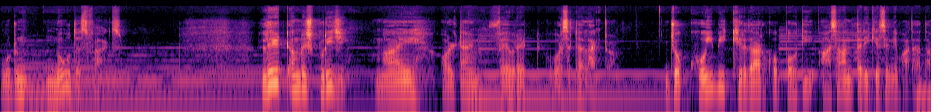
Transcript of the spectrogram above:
wouldn't know this facts. Late Amrish Puri ji, my all-time favorite versatile actor. जो कोई भी किरदार को बहुत ही आसान तरीके से निभाता था।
